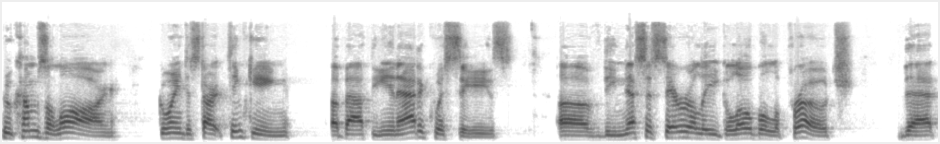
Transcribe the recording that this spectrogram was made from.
who comes along going to start thinking about the inadequacies of the necessarily global approach that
